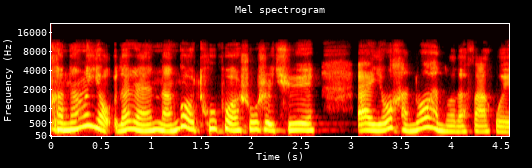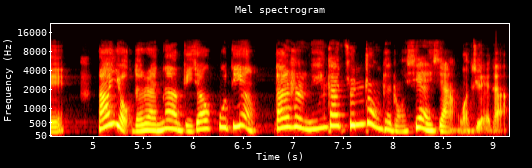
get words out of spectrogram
可能有的人能够突破舒适区，哎，有很多很多的发挥。然后有的人呢比较固定，但是你应该尊重这种现象，我觉得。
